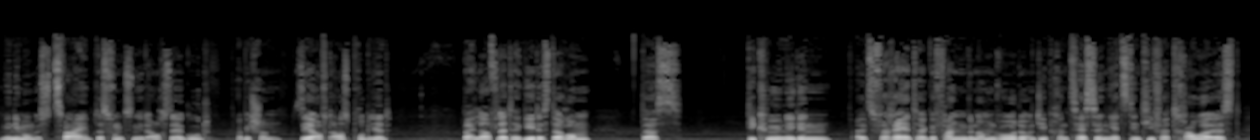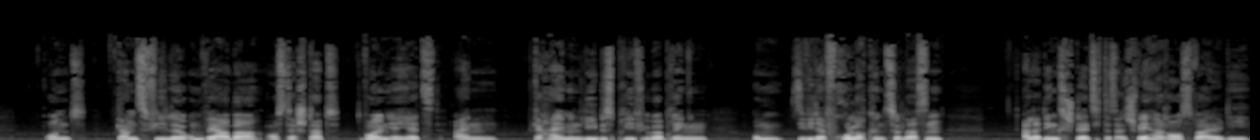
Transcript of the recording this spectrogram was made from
Minimum ist zwei, das funktioniert auch sehr gut, habe ich schon sehr oft ausprobiert. Bei Love Letter geht es darum, dass die Königin als Verräter gefangen genommen wurde und die Prinzessin jetzt in tiefer Trauer ist und ganz viele Umwerber aus der Stadt wollen ihr jetzt einen geheimen Liebesbrief überbringen, um sie wieder frohlocken zu lassen. Allerdings stellt sich das als schwer heraus, weil die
